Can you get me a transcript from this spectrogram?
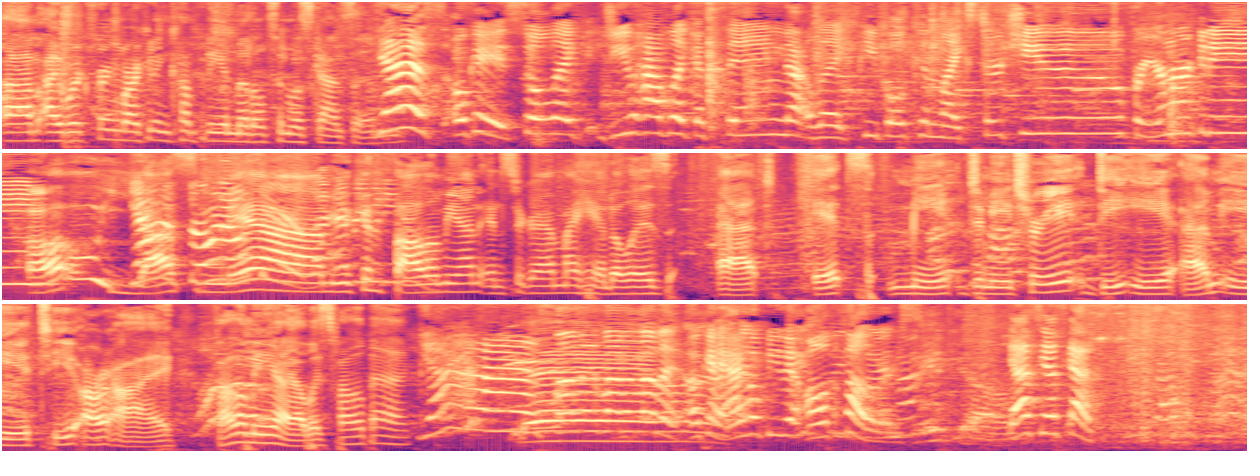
Um, I work for a marketing company in Middleton, Wisconsin. Yes. Okay. So like, do you have like a thing that like people can like search you for your marketing? Oh yes, throw it out there. ma'am. You can follow know. me on Instagram. My handle is at it's me Demetri D E M E T R I. Follow me. I always follow back. Yes. Love it. Love it. Love it. Okay. I hope you get all the followers. Yes. Yes. Yes.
